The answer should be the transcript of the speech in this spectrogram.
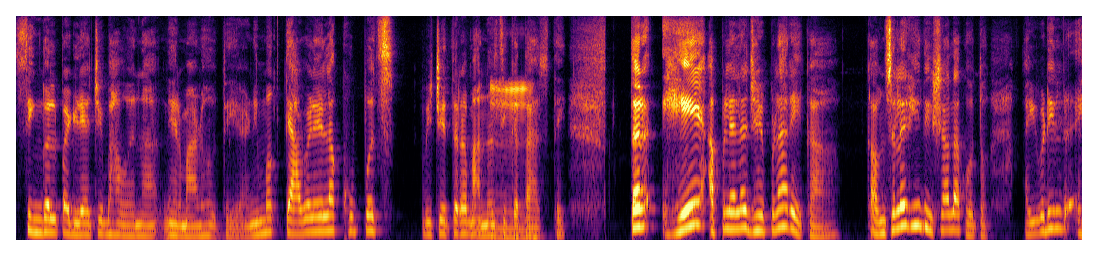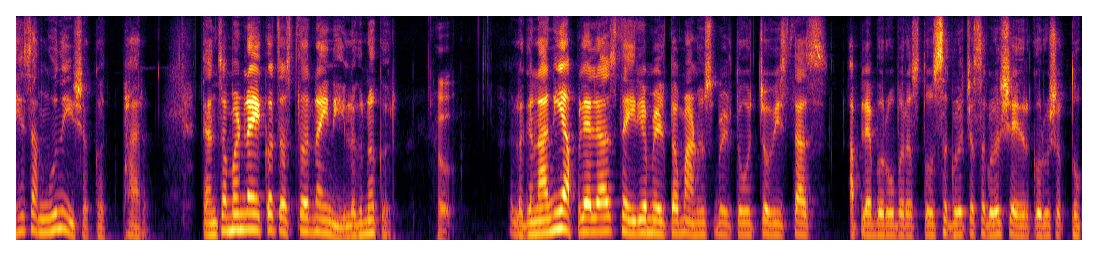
सिंगल पडल्याची भावना निर्माण होते आणि मग त्यावेळेला खूपच विचित्र मानसिकता. असते. तर हे आपल्याला झेपणार आहे का? काउन्सिलर ही दिशा दाखवतो. आईवडील हे सांगू नाही शकत फार. त्यांचं म्हणणं एकच असतं नाही नाही लग्न कर. हो. लग्नाने आपल्याला स्थैर्य मिळतं माणूस मिळतो चोवीस तास आपल्याबरोबर असतो सगळंच्या सगळं शेअर करू शकतो.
